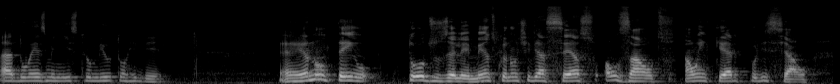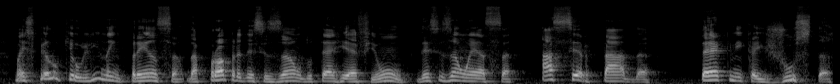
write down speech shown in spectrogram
uh, do ex-ministro Milton Ribeiro? É, eu não tenho todos os elementos porque eu não tive acesso aos autos, ao inquérito policial. Mas pelo que eu li na imprensa da própria decisão do TRF1, decisão essa acertada, técnica e justa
